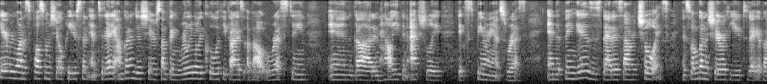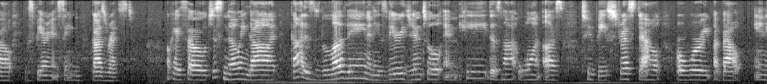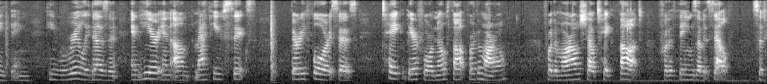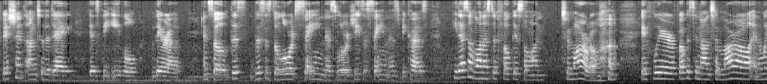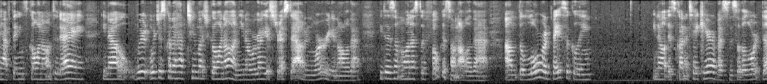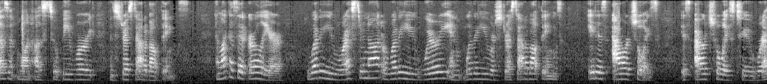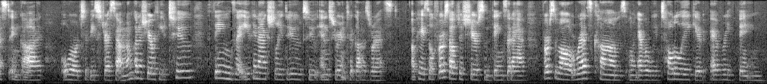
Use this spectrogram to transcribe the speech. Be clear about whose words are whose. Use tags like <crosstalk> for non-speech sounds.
Speaker 1: Hey everyone, it's Apostle Michelle Peterson and today I'm going to just share something really really cool with you guys about resting in God and how you can actually experience rest. And the thing is, is that it's our choice. And so I'm going to share with you today about experiencing God's rest. Okay, so just knowing God, God is loving and He's very gentle and He does not want us to be stressed out or worried about anything. He really doesn't. And here in um, Matthew 6, 34, it says, Take therefore no thought for the morrow, for the morrow shall take thought for the things of itself. Sufficient unto the day is the evil thereof. And so this this is the Lord saying this, Lord Jesus saying this because he doesn't want us to focus on tomorrow. <laughs> if we're focusing on tomorrow and then we have things going on today, you know, we're, we're just going to have too much going on. You know, we're going to get stressed out and worried and all of that. He doesn't want us to focus on all of that. Um, the Lord basically, you know, is going to take care of us. And so the Lord doesn't want us to be worried and stressed out about things. And like I said earlier, whether you rest or not, or whether you worry and whether you are stressed out about things, it is our choice. It's our choice to rest in God or to be stressed out. And I'm going to share with you two things that you can actually do to enter into God's rest. Okay, so first I'll just share some things that I have. First of all, rest comes whenever we totally give everything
